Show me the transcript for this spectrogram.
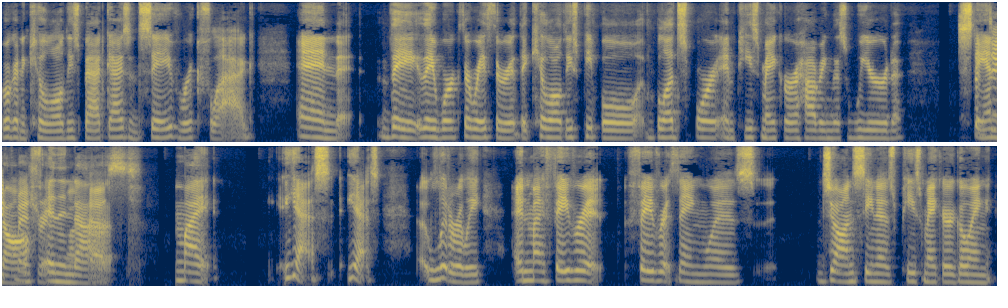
"We're gonna kill all these bad guys and save Rick Flag," and they they work their way through it. They kill all these people. Bloodsport and Peacemaker are having this weird standoff, and then uh, my yes yes literally and my favorite favorite thing was john cena's peacemaker going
